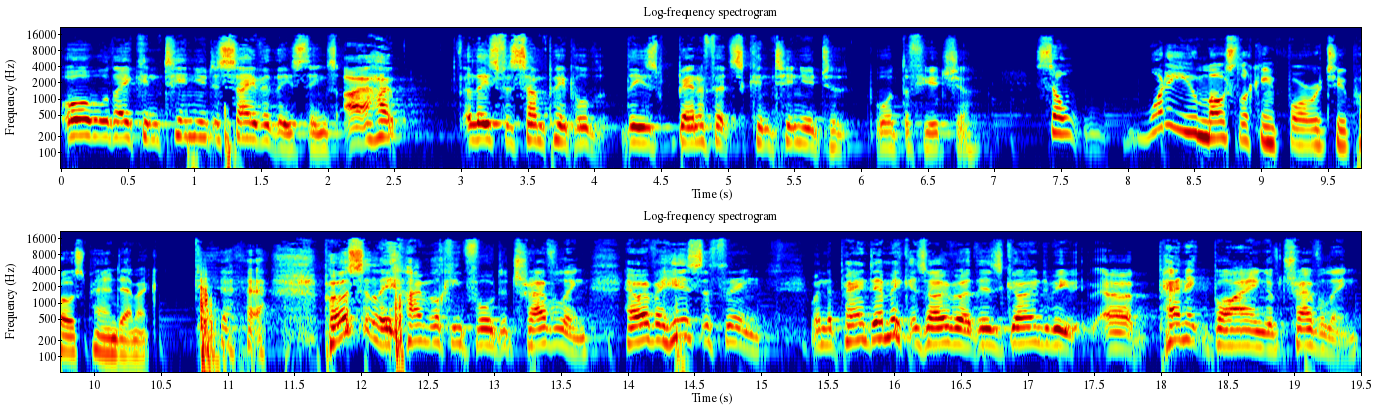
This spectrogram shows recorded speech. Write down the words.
Or will they continue to savour these things? I hope, at least for some people, these benefits continue toward the future. So, what are you most looking forward to post pandemic? Personally, I'm looking forward to traveling. However, here's the thing when the pandemic is over, there's going to be uh, panic buying of traveling.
